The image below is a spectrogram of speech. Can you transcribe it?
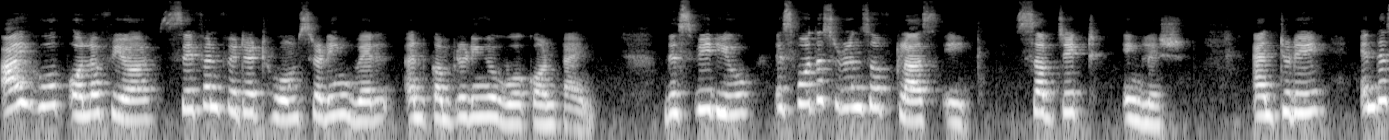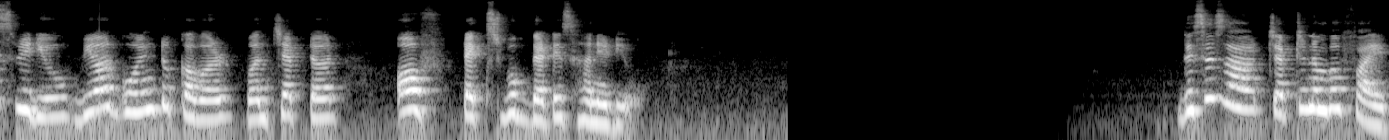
I hope all of you are safe and fit at home, studying well, and completing your work on time. This video is for the students of class 8, subject English. And today, in this video, we are going to cover one chapter of textbook that is Honeydew. This is our chapter number 5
